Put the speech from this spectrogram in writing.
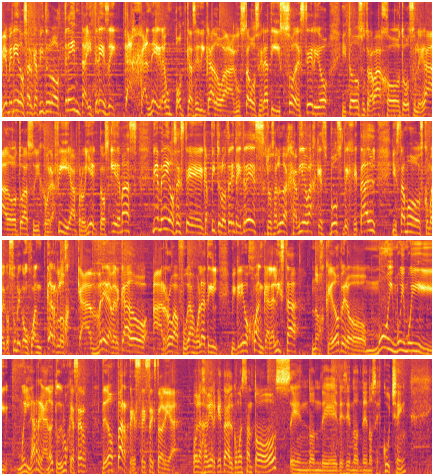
Bienvenidos al capítulo 33 de Caja Negra, un podcast dedicado a Gustavo Cerati, Soda Stereo y todo su trabajo, todo su legado, toda su discografía, proyectos y demás. Bienvenidos a este capítulo 33. Los saluda Javier Vázquez, voz vegetal, y estamos como de costumbre con Juan Carlos Cabrera Mercado, arroba fugaz volátil. Mi querido Juanca, la lista nos quedó pero muy, muy, muy, muy larga, ¿no? Y tuvimos que hacer de dos partes esta historia. Hola Javier, ¿qué tal? ¿Cómo están todos? En donde, desde donde nos escuchen.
